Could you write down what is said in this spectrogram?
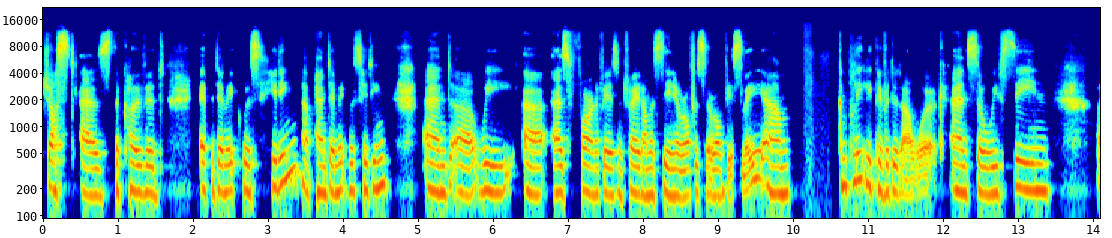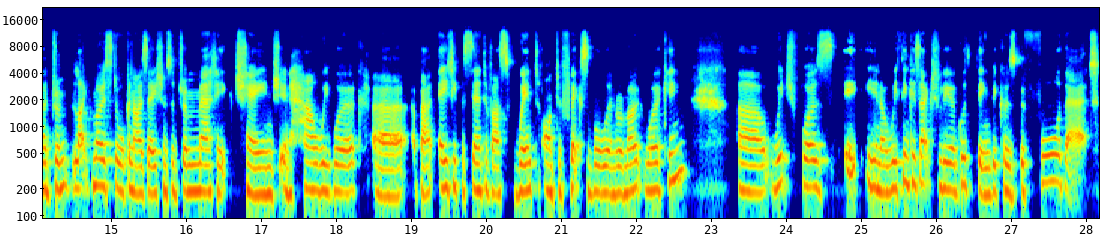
just as the COVID epidemic was hitting, a pandemic was hitting. And uh, we, uh, as Foreign Affairs and Trade, I'm a senior officer, obviously. Um, completely pivoted our work. And so we've seen, a, like most organizations, a dramatic change in how we work. Uh, about 80% of us went onto flexible and remote working. Uh, which was, you know, we think is actually a good thing because before that,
